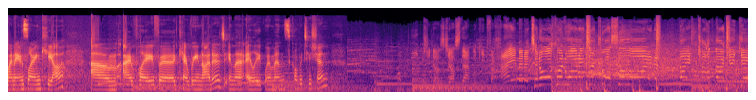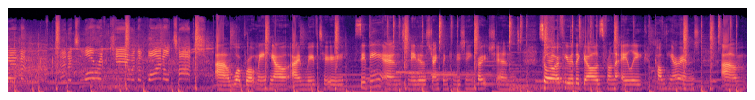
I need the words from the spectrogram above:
My name is Lauren Keir. Um, I play for Canberra United in the A-League Women's competition. She does just that, looking for Haim, and it's an awkward one, it's across the line! They've come back again, and it's Lauren Keir with the final touch. Um, what brought me here, I moved to Sydney and needed a strength and conditioning coach and saw a few of the girls from the A-League come here and um,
